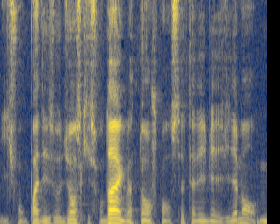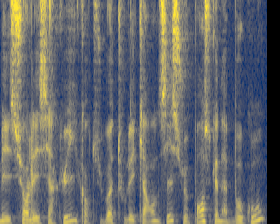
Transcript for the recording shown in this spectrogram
ils font pas des audiences qui sont dingues maintenant, je pense, cette année, bien évidemment. Mais sur les circuits, quand tu vois tous les 46, je pense qu'il y en a beaucoup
